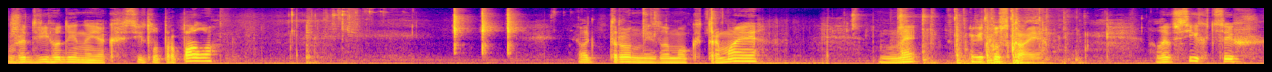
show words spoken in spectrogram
вже дві години як світло пропало. Електронний замок тримає, не відпускає. Але в всіх цих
